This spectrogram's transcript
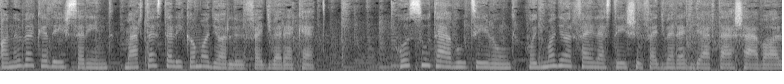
A növekedés szerint már tesztelik a magyar lőfegyvereket. Hosszú távú célunk, hogy magyar fejlesztésű fegyverek gyártásával,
